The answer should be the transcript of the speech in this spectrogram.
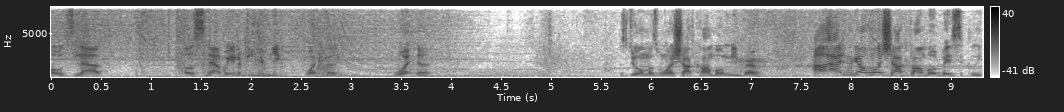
Oh snap! Oh snap! We in a PvP. What the? What the? This dude almost one shot combo me, bro. I, I just got one shot combo basically.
